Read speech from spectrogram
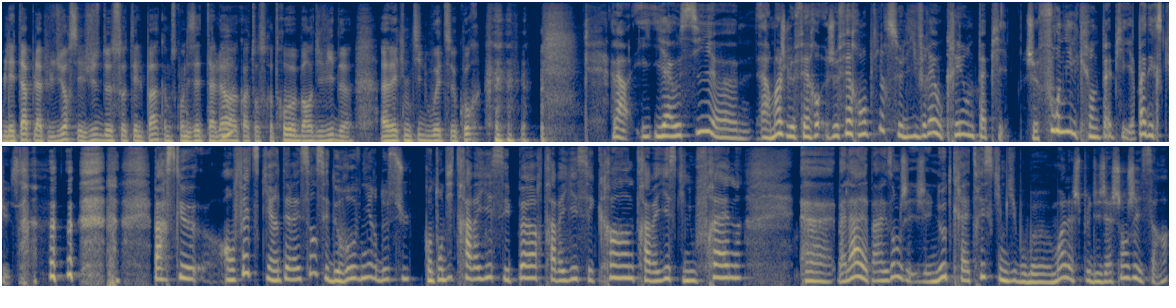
l'étape la plus dure, c'est juste de sauter le pas, comme ce qu'on disait tout à l'heure, mmh. quand on se retrouve au bord du vide avec une petite bouée de secours. alors, il y a aussi, euh, alors moi je le fais, je fais remplir ce livret au crayon de papier. Je fournis le crayon de papier, il n'y a pas d'excuse. Parce que, en fait, ce qui est intéressant, c'est de revenir dessus. Quand on dit travailler ses peurs, travailler ses craintes, travailler ce qui nous freine, euh, bah là, par exemple, j'ai une autre créatrice qui me dit Bon, bah, moi, là, je peux déjà changer ça. Hein.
